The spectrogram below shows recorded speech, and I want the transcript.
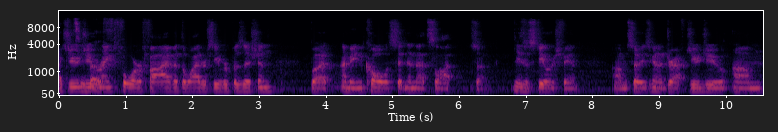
I Juju ranked four or five at the wide receiver position, but I mean Cole was sitting in that slot, so he's a Steelers fan, um, so he's going to draft Juju. Um,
